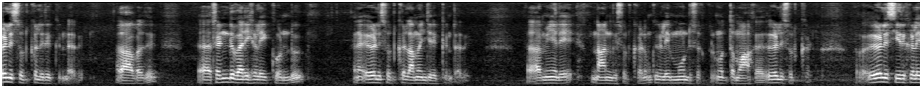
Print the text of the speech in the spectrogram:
ஏழு சொற்கள் இருக்கின்றது. அதாவது ரெண்டு வரிகளை கொண்டு ஏழு சொற்கள் அமைஞ்சிருக்கின்றது. மேலே நான்கு சொற்களும் கீழே மூன்று சொற்கள் மொத்தமாக ஏழு சொற்கள். ஏழு சீர்களை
